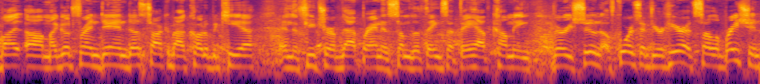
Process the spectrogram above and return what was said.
But uh, my good friend Dan does talk about Kotobukiya and the future of that brand and some of the things that they have coming very soon. Of course, if you're here at Celebration,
